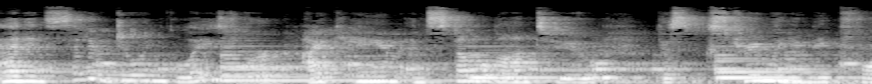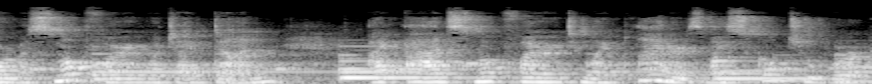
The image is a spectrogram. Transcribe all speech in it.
and instead of doing glazed work, I came and stumbled onto this extremely unique form of smoke firing, which I've done. I add smoke firing to my platters, my sculpture work,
